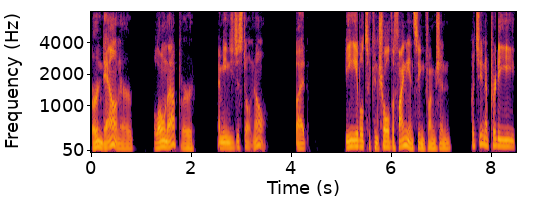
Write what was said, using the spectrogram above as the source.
burned down or blown up, or I mean, you just don't know. But being able to control the financing function puts you in a pretty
